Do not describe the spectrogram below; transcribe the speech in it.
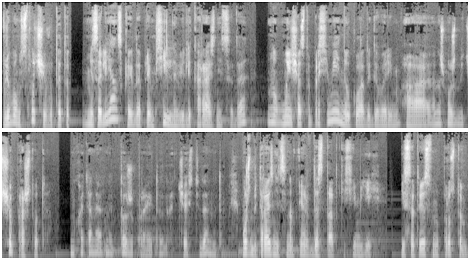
в любом случае вот этот мезальянс, когда прям сильно велика разница, да, ну, мы сейчас-то про семейные уклады говорим, а она же может быть еще про что-то. Ну, хотя, наверное, тоже про это отчасти, да, ну, там, может быть, разница, например, в достатке семьей. И, соответственно, просто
